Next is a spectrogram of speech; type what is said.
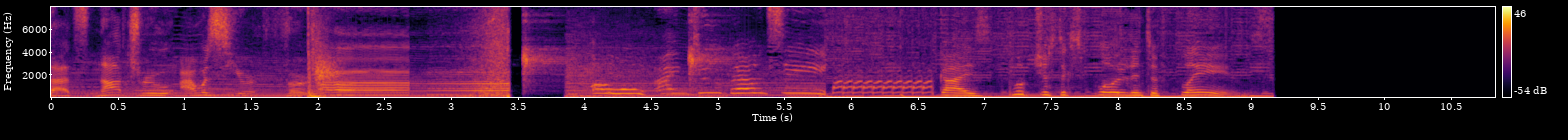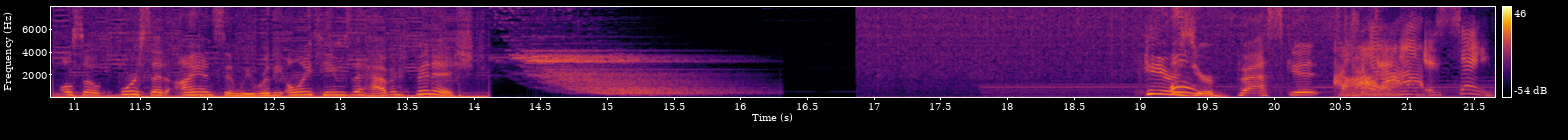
That's not true. I was here first. Uh, Oh, I'm too bouncy. Guys, book just exploded into flames. Also, Four said Ianson, we were the only teams that haven't finished. Here's your basket. Our is safe.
